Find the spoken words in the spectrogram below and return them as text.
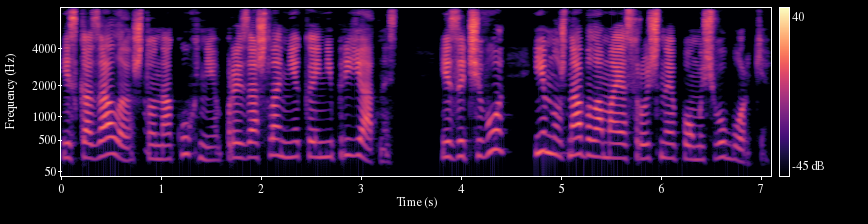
и сказала, что на кухне произошла некая неприятность, из-за чего им нужна была моя срочная помощь в уборке.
